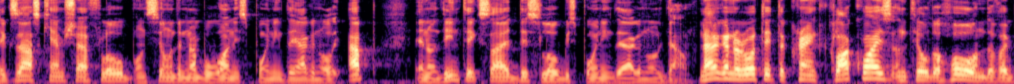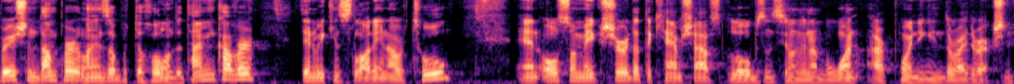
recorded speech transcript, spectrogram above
exhaust camshaft lobe on cylinder number one is pointing diagonally up and on the intake side this lobe is pointing diagonally down. Now we're going to rotate the crank clockwise until the hole on the vibration damper lines up with the hole on the timing cover. Then we can slot in our tool and also make sure that the camshafts, lobes on cylinder number one are pointing in the right direction.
